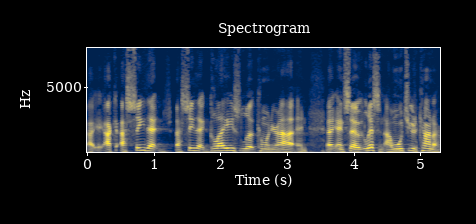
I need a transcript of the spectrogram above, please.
I, I, I, see that, I see that glazed look come on your eye. And, and so, listen, I want you to kind of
